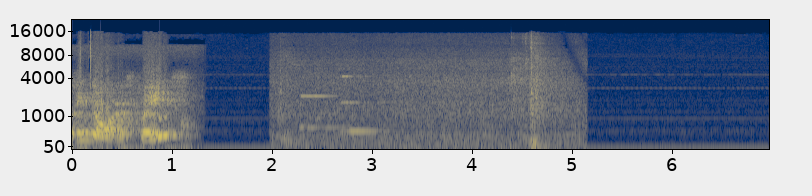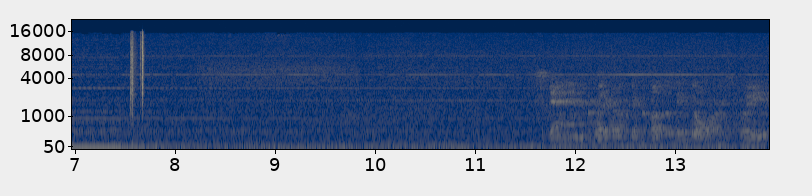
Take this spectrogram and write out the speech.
Closing doors, please. Stand clear of the closing doors, please.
